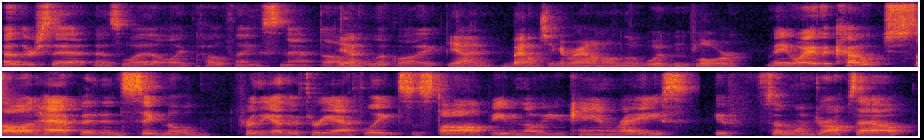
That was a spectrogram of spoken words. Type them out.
other set as well. Like the whole thing snapped off, yeah. it looked like. Yeah. And bouncing around on the wooden floor. Anyway, the coach saw it happen and signaled for the other three athletes to stop, even though you can race. If someone drops out,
